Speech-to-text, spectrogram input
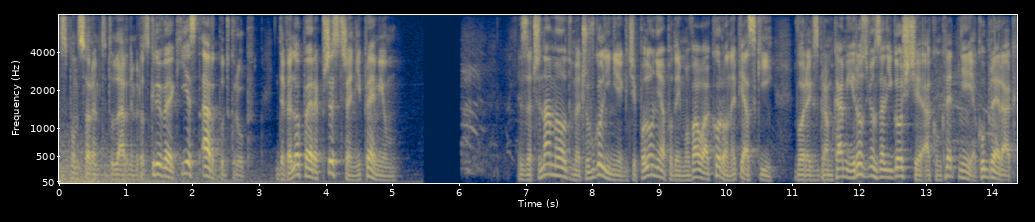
Sponsorem tytularnym rozgrywek jest Artboot Group, deweloper przestrzeni premium. Zaczynamy od meczu w Golinie, gdzie Polonia podejmowała Koronę Piaski. Worek z bramkami rozwiązali goście, a konkretnie Jakub Rerak,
